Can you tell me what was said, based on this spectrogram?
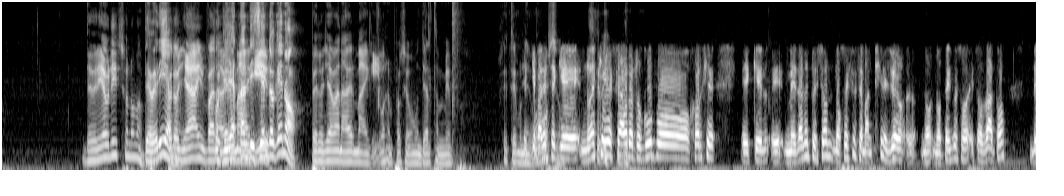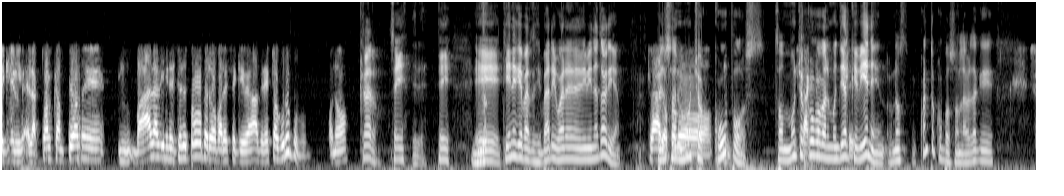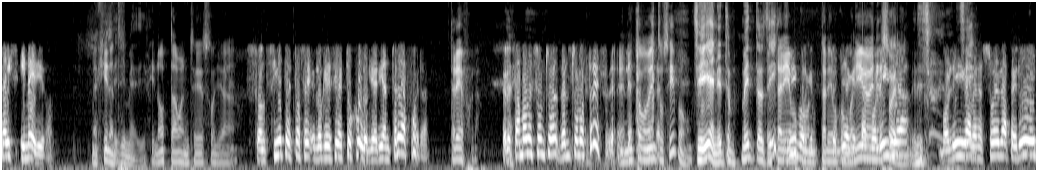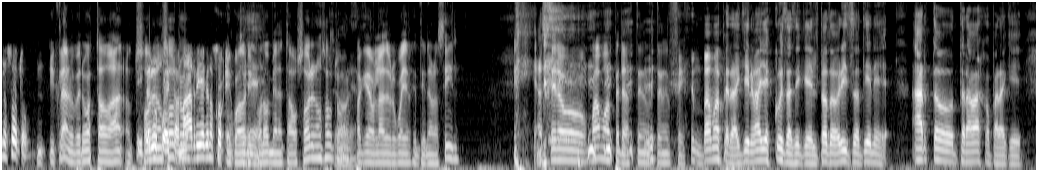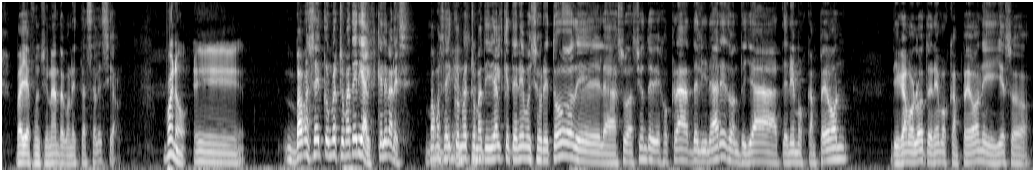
Debería abrirse uno más. Debería. Pero ya van porque ya están diciendo que no. Pero ya van a haber más equipos en el próximo mundial también. Este es, que parece que no es que se abra otro cupo, Jorge, es que eh, me da la impresión, no sé si se mantiene, yo no, no tengo esos datos, de que el, actual campeón eh, va a la eliminación de todo, pero parece que va directo al grupo, ¿o no? Claro, sí. sí. Eh, tiene que participar igual en la eliminatoria. Claro, pero son muchos cupos. Son muchos cupos para el mundial que viene. ¿Cuántos cupos son? La verdad que seis y medio. Imagínate. y medio. Si no estamos entre eso ya. Son siete, entonces lo que decías tú, Julio, quedarían tres afuera. Tres afuera. Pero estamos dentro, dentro de los tres. En estos momentos sí, po. Sí, en estos momentos sí. Estaríamos, con, estaríamos con Bolivia, Venezuela. Bolivia, Venezuela, Perú y nosotros. Y claro, Perú ha estado sobre nosotros. Más arriba que nosotros. Ecuador y Colombia han estado sobre nosotros. ¿Para qué hablar de Uruguay, Argentina y Brasil? Pero vamos a esperar, tener, tener, fe. Vamos a esperar, aquí no hay excusa, así que el Toto Brizo tiene harto trabajo para que vaya funcionando con esta selección. Bueno, eh... vamos a ir con nuestro material, ¿qué le parece? Vamos a ir con nuestro material que tenemos y sobre todo de la Asociación de Viejos Cracks de Linares, donde ya tenemos campeón, digámoslo, tenemos campeón y eso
